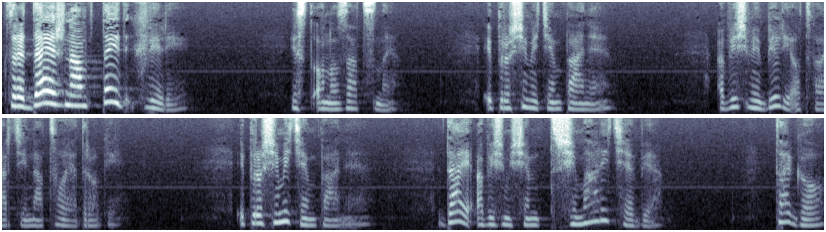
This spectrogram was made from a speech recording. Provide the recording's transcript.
które dajesz nam w tej chwili. Jest ono zacne i prosimy Cię, Panie, abyśmy byli otwarci na Twoje drogi. I prosimy Cię, Panie, daj, abyśmy się trzymali Ciebie, tego,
